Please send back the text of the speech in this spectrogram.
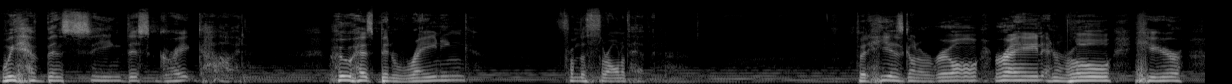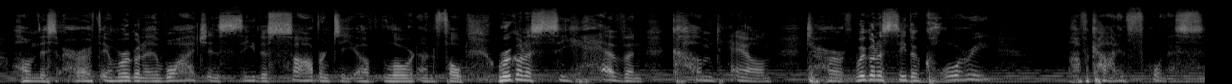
We have been seeing this great God who has been reigning from the throne of heaven. but He is going to reign and rule here on this earth. And we're going to watch and see the sovereignty of the Lord unfold. We're going to see heaven come down to earth. We're going to see the glory of God in fullness.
